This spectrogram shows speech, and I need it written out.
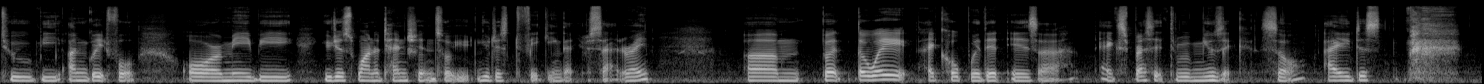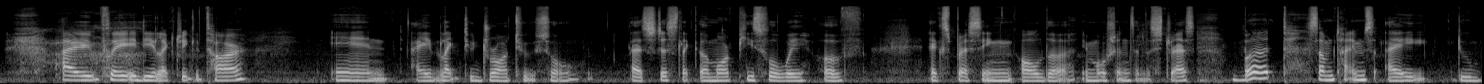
to be ungrateful or maybe you just want attention so you, you're just faking that you're sad right um, but the way i cope with it is uh, i express it through music so i just i play the electric guitar and I like to draw too. So that's just like a more peaceful way of expressing all the emotions and the stress. But sometimes I do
